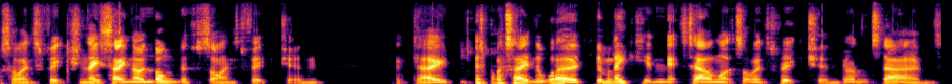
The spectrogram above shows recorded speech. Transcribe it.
science fiction. They say no longer science fiction. Okay, just by saying the word, you're making it sound like science fiction. Do you understand?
